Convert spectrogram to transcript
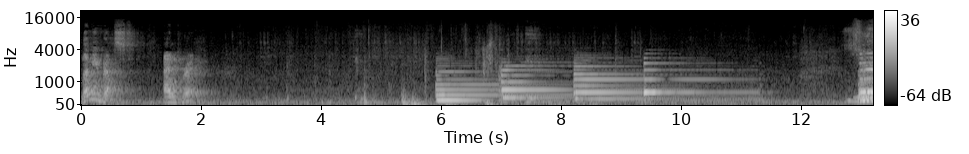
Let me rest and pray. Charles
